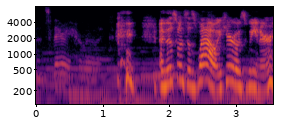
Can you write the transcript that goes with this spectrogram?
That's very heroic. and this one says, Wow, a hero's wiener.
